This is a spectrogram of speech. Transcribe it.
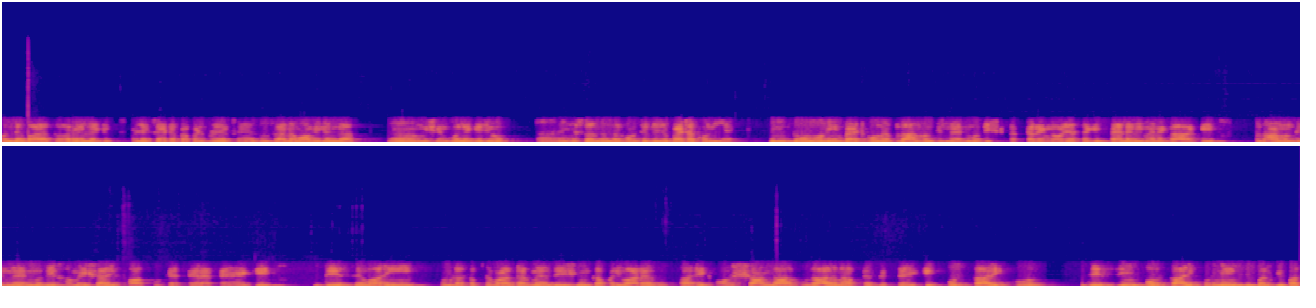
वंदे भारत और रेलवे के प्रोजेक्ट है डेवलपमेंट प्रोजेक्ट है, दूसरा नमामि गंगा मिशन को लेके जो नेशनल गंगा काउंसिल की जो बैठक होनी है, इन दोनों ही बैठकों में प्रधानमंत्री नरेंद्र मोदी शिरकत करेंगे। और जैसा कि पहले भी मैंने कहा कि प्रधानमंत्री नरेंद्र मोदी हमेशा इस बात को कहते रहते हैं कि देश सेवा ही उनका सबसे बड़ा धर्म है, देश ही उनका परिवार है, उसका एक और शानदार उदाहरण आप कह सकते हैं कि उस तारीख को जिस दिन और तारीख को ही नहीं बल्कि बस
